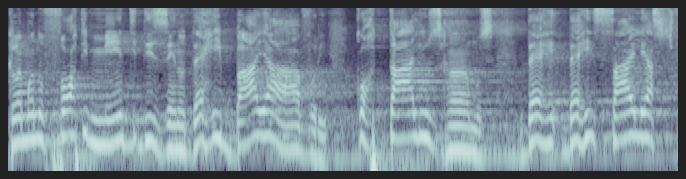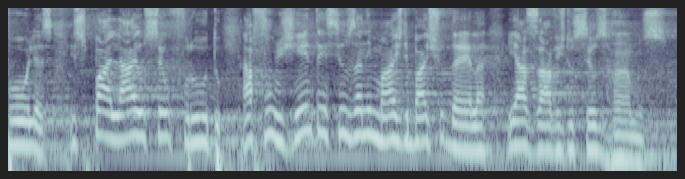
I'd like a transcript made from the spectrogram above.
Clamando fortemente, dizendo: Derribai a árvore, cortai-lhe os ramos, derriçai-lhe as folhas, espalhai o seu fruto, afungentem-se os animais debaixo dela e as aves dos seus ramos.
